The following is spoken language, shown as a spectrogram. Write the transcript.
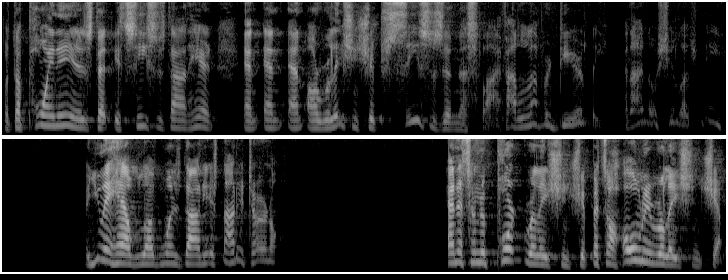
But the point is that it ceases down here, and, and, and our relationship ceases in this life. I love her dearly, and I know she loves me. And you may have loved ones down here, it's not eternal. And it's an important relationship, it's a holy relationship.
